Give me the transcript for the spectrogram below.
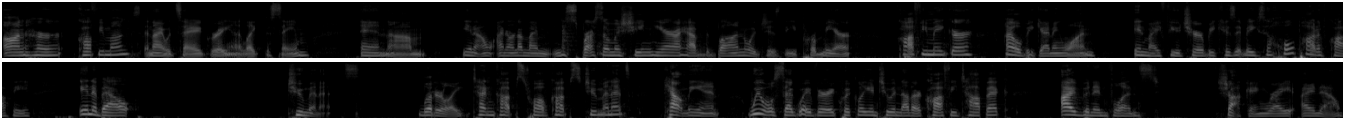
on her coffee mugs, and I would say I agree. I like the same. And um, you know, I don't have my Nespresso machine here. I have the Bunn, which is the premier coffee maker. I will be getting one in my future because it makes a whole pot of coffee in about two minutes. Literally, 10 cups, 12 cups, two minutes. Count me in we will segue very quickly into another coffee topic. I've been influenced. Shocking, right? I know.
